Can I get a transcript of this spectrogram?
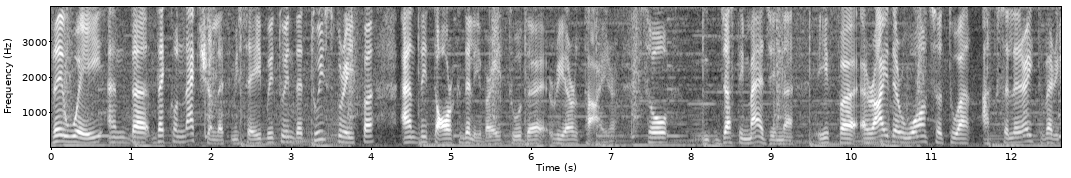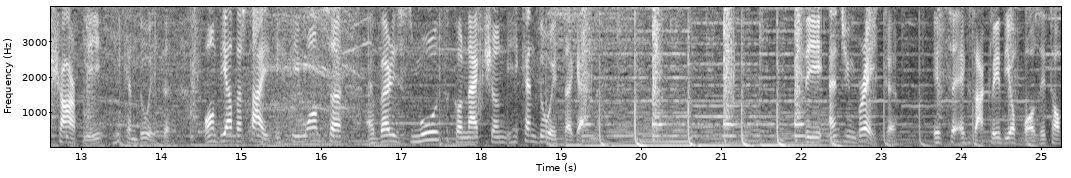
the way and the, the, connection, let me say, between the twist grip and the torque delivery to the rear tire. So just imagine uh, if uh, a rider wants to uh, accelerate very sharply, he can do it. On the other side, if he wants a, very smooth connection, he can do it again. The engine brake, it's exactly the opposite of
